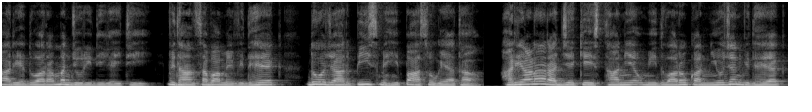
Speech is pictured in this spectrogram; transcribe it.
आर्य द्वारा मंजूरी दी गई थी। विधानसभा में विधेयक 2020 में ही पास हो गया था। हरियाणा राज्य के स्थानीय उम्मीदवारों का नियोजन विधेयक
